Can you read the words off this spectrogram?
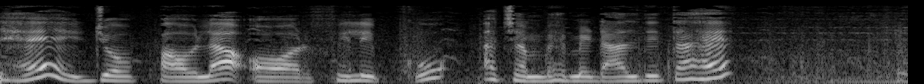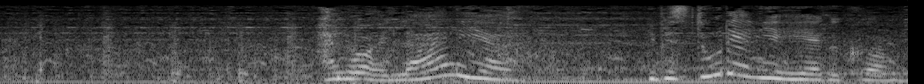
है जो पाउला और फिलिप को अचंभे में डाल देता है Hallo Eulalia. Wie bist du denn hierher gekommen?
